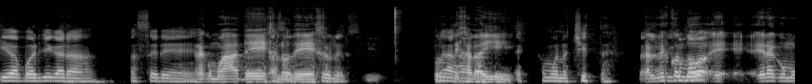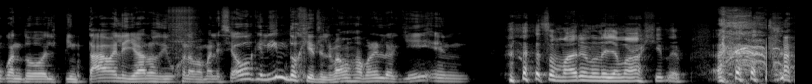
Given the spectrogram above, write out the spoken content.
iba a poder llegar a, hacer. Eh, Era como, ah, déjalo, déjalo. Pues déjalo ahí. Es como unos chistes. Tal vez cuando eh, eh, era como cuando él pintaba y le llevaba los dibujos a la mamá, le decía, oh, qué lindo Hitler, vamos a ponerlo aquí en. Su madre no le llamaba Hitler. A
